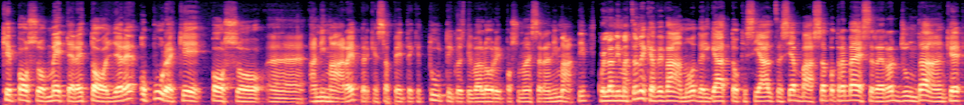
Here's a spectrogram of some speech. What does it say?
che posso mettere e togliere oppure che posso eh, animare perché sapete che tutti questi valori possono essere animati. Quell'animazione che avevamo del gatto che si alza e si abbassa potrebbe essere raggiunta anche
